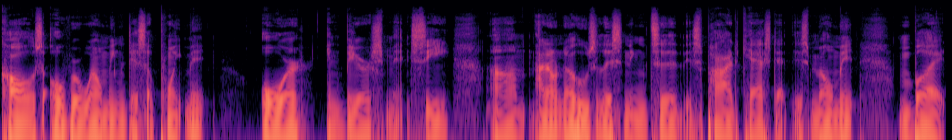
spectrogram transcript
cause overwhelming disappointment or embarrassment. See, um, I don't know who's listening to this podcast at this moment, but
